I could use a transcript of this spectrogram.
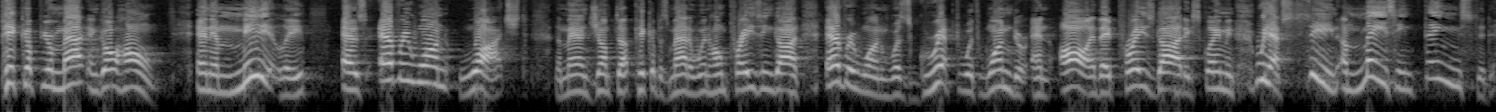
pick up your mat, and go home. And immediately, as everyone watched, the man jumped up, picked up his mat, and went home praising God. Everyone was gripped with wonder and awe, and they praised God, exclaiming, We have seen amazing things today.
